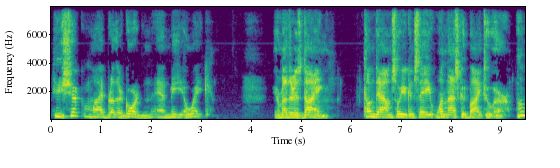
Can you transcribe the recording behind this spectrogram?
He shook my brother Gordon and me awake. Your mother is dying. Come down so you can say one last goodbye to her. Huh?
